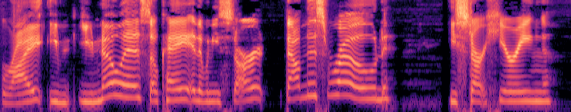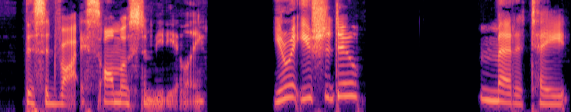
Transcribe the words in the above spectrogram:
Right? You you know this, okay? And then when you start down this road, you start hearing this advice almost immediately. You know what you should do? Meditate.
